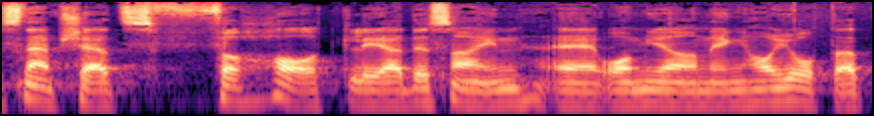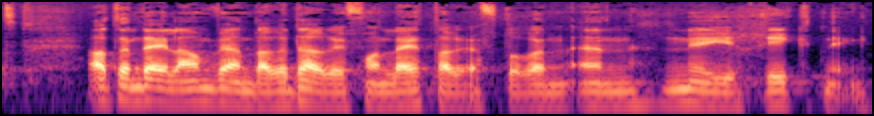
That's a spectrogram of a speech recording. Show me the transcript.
Snapchats förhatliga design-omgörning eh, har gjort att att en del användare därifrån letar efter en, en ny riktning.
